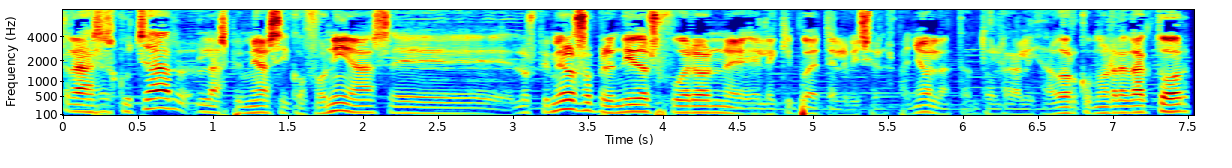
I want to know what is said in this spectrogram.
tras escuchar las primeras psicofonías, eh, los primeros sorprendidos fueron el equipo de televisión española, tanto el realizador como el redactor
